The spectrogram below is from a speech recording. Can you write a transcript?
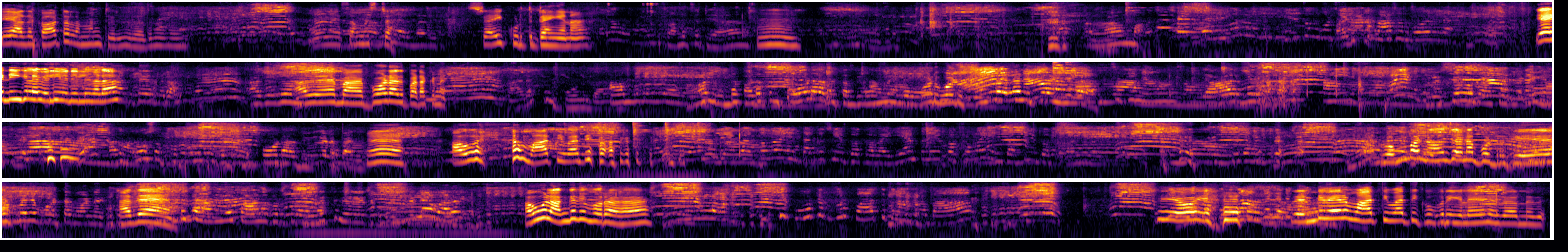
ஏ அதை காட்டலாமான்னு தெரியல அதனால சமைச்சிட்டேன் ஸ்ட்ரைக் கொடுத்துட்டாங்கண்ணா. சமைச்சிட்டியா? ம். ஏ நீங்களே வெளியே நில்லுங்கடா. அது போடாது படக்குன்னு. உண்மையிலே ஓடு அவ மாற்றி மாற்றி ரொம்ப நோஞ்சானா போட்டிருக்கு அதே அவள் பாலை போற அவள ஐயோ ரெண்டு பேரும் மாத்தி மாத்தி கூப்பிடுறீங்களேன்னு சொன்னது.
